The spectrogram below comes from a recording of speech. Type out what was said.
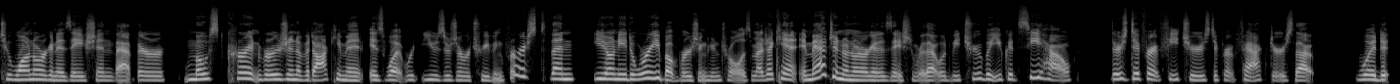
to one organization that their most current version of a document is what re- users are retrieving first, then you don't need to worry about version control as much. I can't imagine an organization where that would be true, but you could see how there's different features, different factors that would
